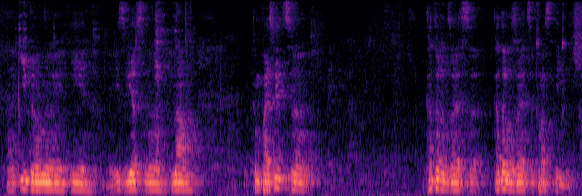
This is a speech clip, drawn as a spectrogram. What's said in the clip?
э, игранную и известную нам композицию, которая называется, которая называется «Простые вещи».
